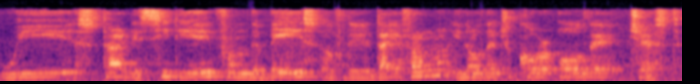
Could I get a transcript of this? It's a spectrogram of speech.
we start the CTA from the base of the diaphragm in order to cover all the chest.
